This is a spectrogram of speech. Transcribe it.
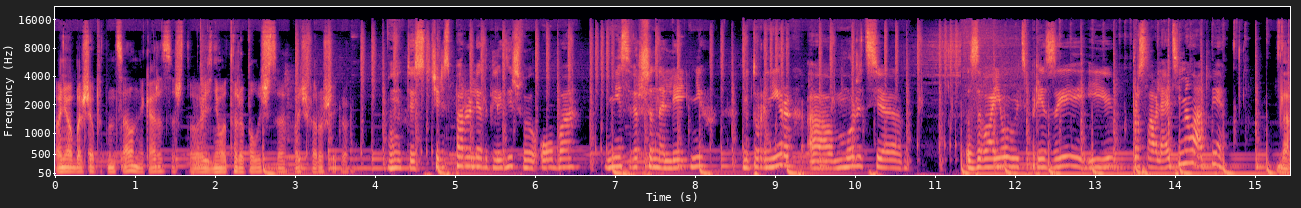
У него большой потенциал, мне кажется, что из него тоже получится очень хороший игрок. Ну, то есть через пару лет, глядишь, вы оба несовершеннолетних на турнирах а, можете завоевывать призы и прославлять имя Латвии. Да.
